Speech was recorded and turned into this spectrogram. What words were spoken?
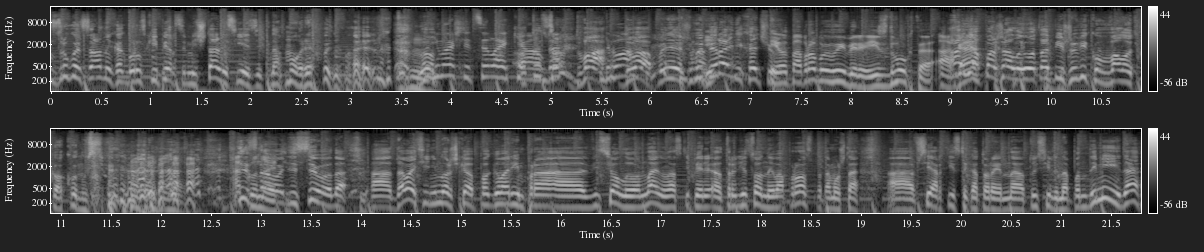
с другой стороны, как бы русские перцы мечтали съездить на море, понимаешь? Ну, Понимаешь ли, целый а океан, тут да? сразу два, два, понимаешь, выбирай не И хочу. вот попробуй выбери из двух-то. А Ага. я, пожалуй, вот обижу Вику в Володьку окунусь. Ни с того, ни с сего, да. А, Давайте немножечко поговорим про э, веселый онлайн. У нас теперь э, традиционный вопрос, потому что а, все артисты, которые на- тусили на пандемии, да,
